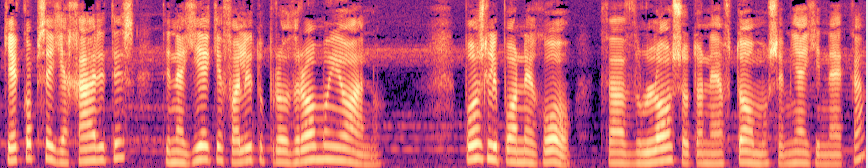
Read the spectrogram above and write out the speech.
και έκοψε για χάρη της την Αγία Κεφαλή του προδρόμου Ιωάννου. Πώς λοιπόν εγώ θα δουλώσω τον εαυτό μου σε μια γυναίκα;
